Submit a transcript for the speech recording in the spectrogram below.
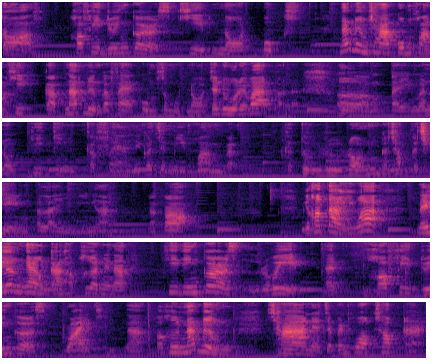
thoughts coffee drinkers keep notebooks นักดื่มชากลุ่มความคิดกับนักดื่มกาแฟกลุ่มสมุดโน้ตจะดูเลยว่าเออไอมนุษย์ที่กินกาแฟเนี่ยก็จะมีความแบบ กระตือรือร้นกระฉับกระเฉงอะไรอย่างนี้นะแล้วก็มีความต่างอีกว่าในเรื่องงานของการขับเคลื่อนเนี่ยนะที่ drinkers read and coffee drinkers write นะก็คือนักดื่มชาเนี่ยจะเป็นพวกชอบอ่าน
